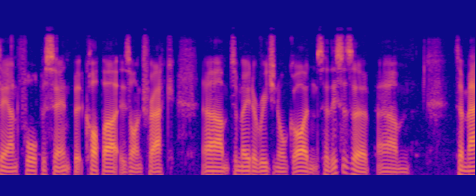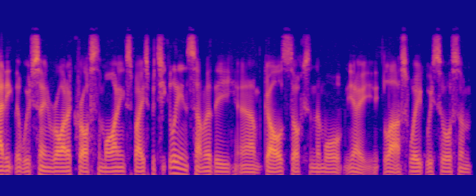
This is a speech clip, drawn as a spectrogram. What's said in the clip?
down 4%, but copper is on track um, to meet original guidance. So this is a um, thematic that we've seen right across the mining space, particularly in some of the um, gold stocks. In the more, you know, last week we saw some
